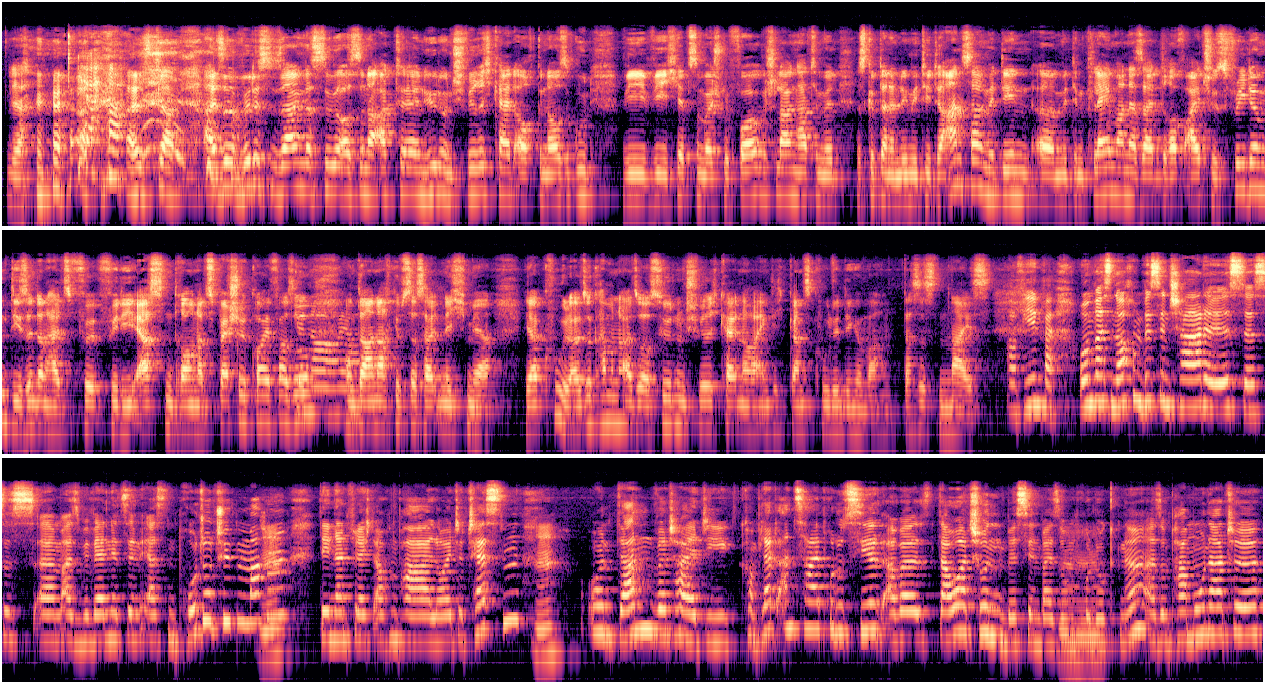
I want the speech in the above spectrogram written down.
Ja. ja. alles klar. Also würdest du sagen, dass du aus so einer aktuellen Hürde und Schwierigkeit auch genauso gut, wie, wie ich jetzt zum Beispiel vorgeschlagen hatte, mit es gibt eine limitierte Anzahl mit, den, äh, mit dem Claim an der Seite drauf, I choose freedom, die sind dann halt für, für die ersten 300 Special-Käufer so genau, ja. und danach gibt es das halt nicht mehr. Ja, cool. Also kann man also aus Hürden und Schwierigkeiten auch eigentlich ganz coole Dinge machen. Das ist nice. Auf jeden Fall. Und was noch ein bisschen schade ist, dass es, ähm, also wir werden jetzt den ersten Prototypen machen, mhm. den dann vielleicht auch ein paar Leute testen. Mhm. Und dann wird halt die Komplettanzahl produziert, aber es dauert schon ein bisschen bei so einem mhm. Produkt. Ne? Also ein paar Monate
